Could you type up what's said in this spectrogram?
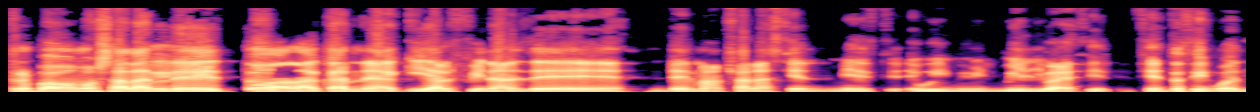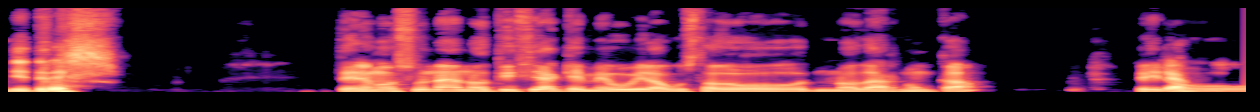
Trompa, vamos a darle toda la carne aquí al final de, del Manzanas 100, uy, mil, iba a decir, 153. Tenemos una noticia que me hubiera gustado no dar nunca, pero,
